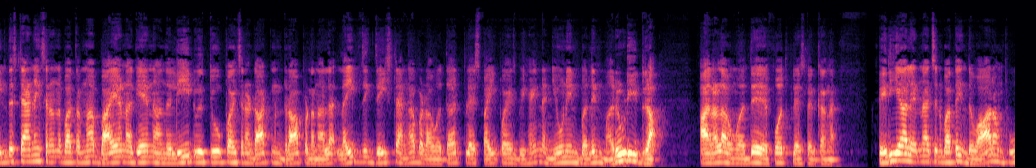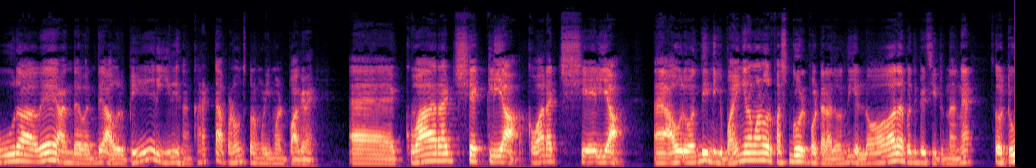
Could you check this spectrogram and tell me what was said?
இந்த ஸ்டாண்டிங்ஸ் என்னென்னு பார்த்தோம்னா பயன் அகைன் அந்த லீட் வித் டூ பாயிண்ட்ஸ் நான் டாட்மெண்ட் ட்ரா பண்ணனால லைப்சிக் ஜெயிச்சிட்டாங்க. பட் அவங்க third place five points behind and Union Berlin மறுபடி ட்ரா அதனால அவங்க வந்து ஃபோர்த் பிளேஸ்ல இருக்காங்க. பெரியால் என்னாச்சுன்னு பார்த்தா இந்த வாரம் பூராவே அந்த வந்து அவர் பேர் இரு நான் கரெக்டாக ப்ரொனவுன்ஸ் பண்ண முடியுமான்னு பார்க்குறேன் குவாரட்ஷெக்லியா குவாரட்ஷேலியா அவர் வந்து இன்னைக்கு பயங்கரமான ஒரு ஃபர்ஸ்ட் கோல் போட்டார். அது வந்து எல்லாரும் பற்றி பேசிட்டு இருந்தாங்க. So two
